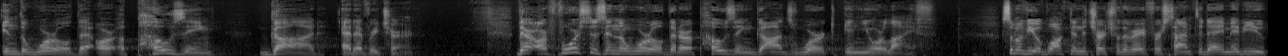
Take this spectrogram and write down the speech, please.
in the world that are opposing God at every turn. There are forces in the world that are opposing God's work in your life. Some of you have walked into church for the very first time today. Maybe you,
